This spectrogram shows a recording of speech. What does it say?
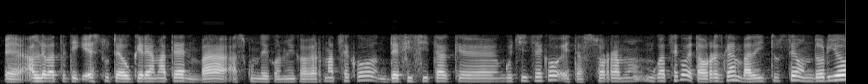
E, alde batetik ez dute aukera ematen ba, azkunde ekonomikoa bermatzeko, defizitak e, gutxitzeko eta zorra mugatzeko, eta horrez gain badituzte ondorio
